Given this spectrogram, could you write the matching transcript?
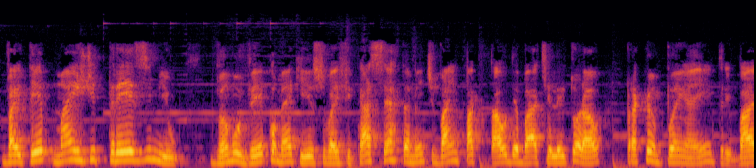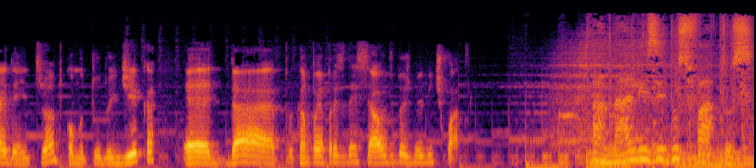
vai ter mais de 13 mil. Vamos ver como é que isso vai ficar. Certamente vai impactar o debate eleitoral para a campanha entre Biden e Trump, como tudo indica, é, da campanha presidencial de 2024. Análise dos fatos.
